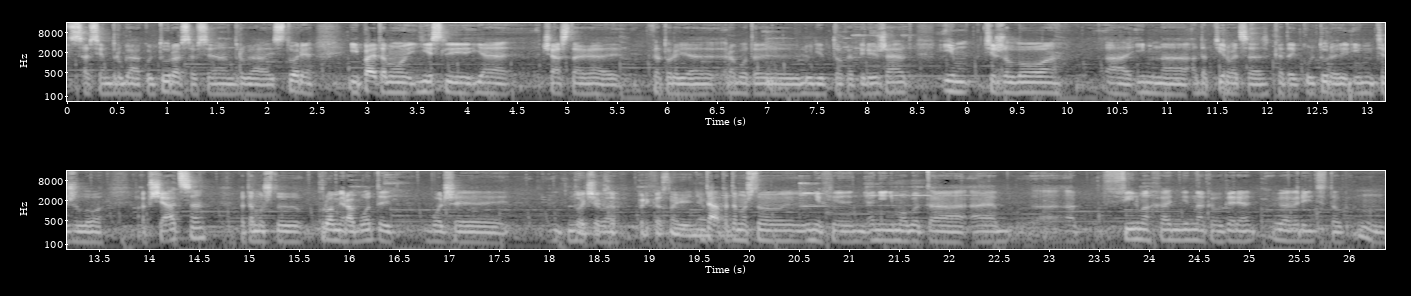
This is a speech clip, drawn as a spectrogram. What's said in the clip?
совсем другая культура, совсем другая история. И поэтому, если я часто, которые я работаю, люди только переезжают, им тяжело а, именно адаптироваться к этой культуре, им тяжело общаться, потому что кроме работы больше точек прикосновения. Да, потому что у них они не могут а, а, в фильмах одинаково говорят, говорить, то, ну,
